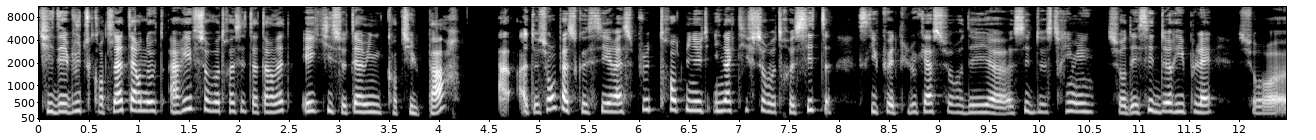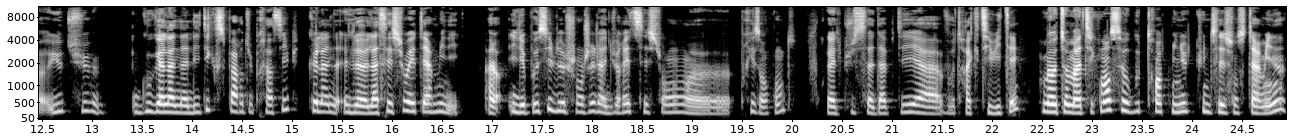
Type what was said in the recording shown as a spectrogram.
qui débute quand l'internaute arrive sur votre site internet et qui se termine quand il part. Ah, attention parce que s'il reste plus de 30 minutes inactif sur votre site, ce qui peut être le cas sur des euh, sites de streaming, sur des sites de replay, sur euh, YouTube, Google Analytics part du principe que la session est terminée. Alors, il est possible de changer la durée de session euh, prise en compte pour qu'elle puisse s'adapter à votre activité. Mais automatiquement, c'est au bout de 30 minutes qu'une session se termine.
